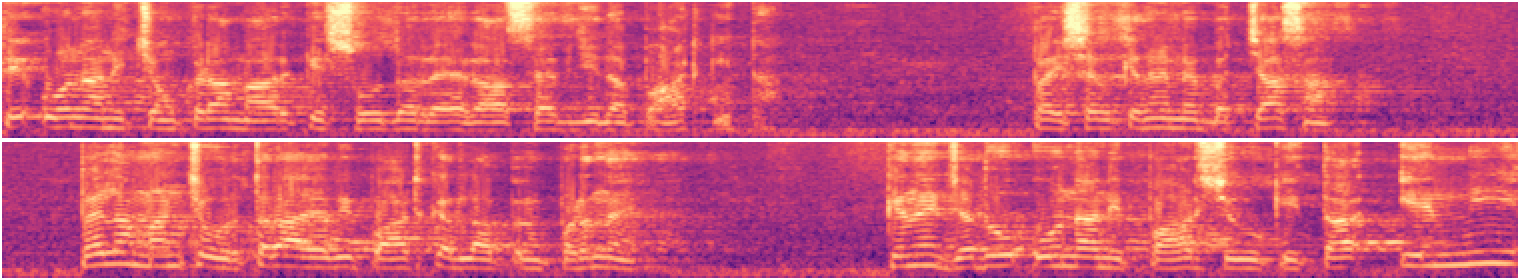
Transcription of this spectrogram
ਤੇ ਉਹਨਾਂ ਨੇ ਚੌਂਕੜਾ ਮਾਰ ਕੇ ਸੋਦਰ ਰਹਿਰਾਜ ਸਾਹਿਬ ਜੀ ਦਾ ਪਾਠ ਕੀਤਾ। ਭਾਈ ਸਾਹਿਬ ਕਹਿੰਦੇ ਨੇ ਮੈਂ ਬੱਚਾ ਸਾਂ। ਪਹਿਲਾ ਮਨ ਚ ਉਰਤਰ ਆਇਆ ਵੀ ਪਾਠ ਕਰ ਲਾ ਪੜਨਾ ਕਹਿੰਦੇ, ਜਦੋਂ ਉਹਨਾਂ ਨੇ ਪਾਠ ਸ਼ੁਰੂ ਕੀਤਾ, ਇੰਨੀ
